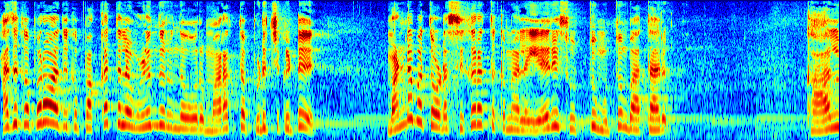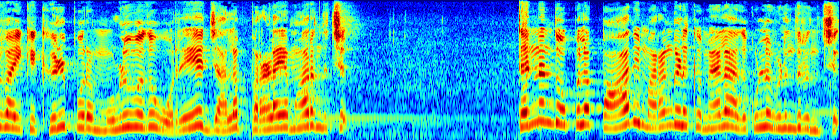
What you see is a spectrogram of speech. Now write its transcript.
அதுக்கப்புறம் அதுக்கு பக்கத்தில் விழுந்திருந்த ஒரு மரத்தை பிடிச்சிக்கிட்டு மண்டபத்தோட சிகரத்துக்கு மேலே ஏறி சுத்து முத்தும் பார்த்தாரு. கால்வாய்க்கு கீழ்ப்புறம் முழுவதும் ஒரே ஜல பிரளயமாக இருந்துச்சு. தென்னந்தோப்பில் பாதி மரங்களுக்கு மேலே அதுக்குள்ளே விழுந்துருந்துச்சு.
